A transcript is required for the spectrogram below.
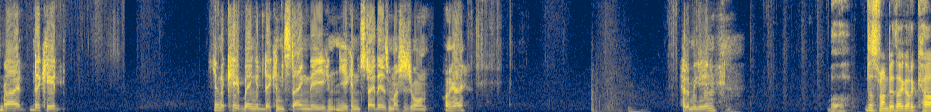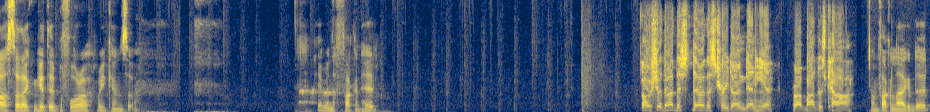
Right, dickhead. You wanna keep being a dick and staying there, you can you can stay there as much as you want, okay? Hit him again. Just run, dude. They got a car, so they can get there before a weekend. So hit him in the fucking head. Oh shit, they're at this they're at this tree down down here, right by this car. I'm fucking lagging, dude.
